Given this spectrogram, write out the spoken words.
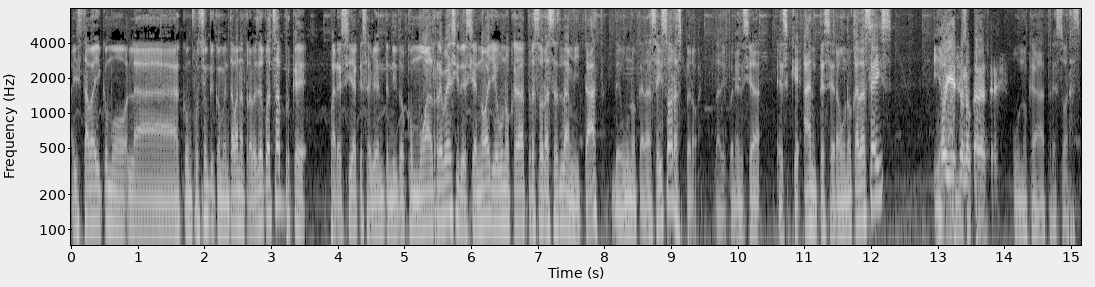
Ahí estaba ahí como la confusión que comentaban a través de WhatsApp porque parecía que se había entendido como al revés y decía, no, oye, uno cada tres horas es la mitad de uno cada seis horas, pero la diferencia es que antes era uno cada seis y hoy es uno cada tres. Uno cada tres horas.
